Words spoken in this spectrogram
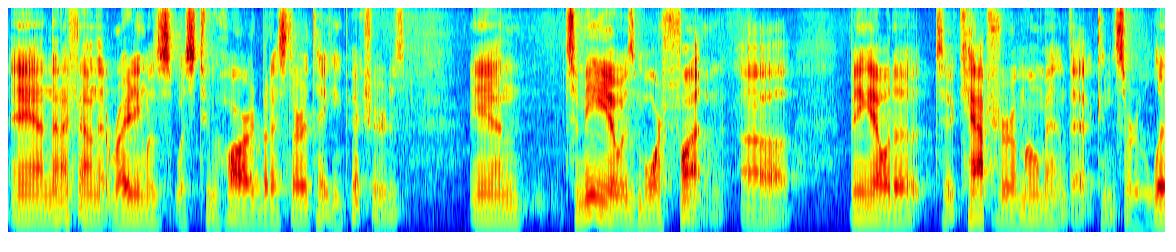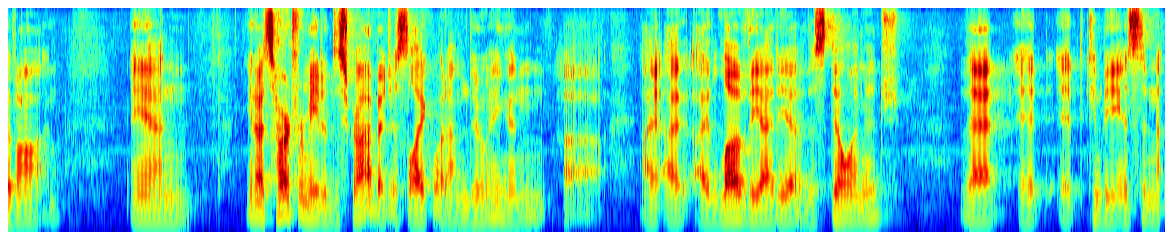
And then I found that writing was, was too hard, but I started taking pictures. And to me, it was more fun, uh, being able to, to capture a moment that can sort of live on. And, you know, it's hard for me to describe. I just like what I'm doing. And uh, I, I, I love the idea of the still image that it, it can be instant,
